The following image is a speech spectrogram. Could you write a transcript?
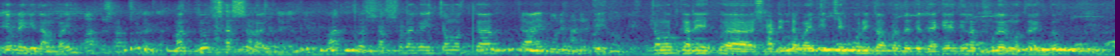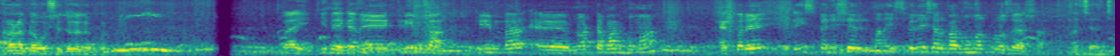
কেমনে কি দাম ভাই? মাত্র সাতশো টাকা। মাত্র সাতশো টাকা। এই চমৎকার। চমৎকার এই শার্টিনটা বাইতে চেক করি তো আপনাদেরকে দেখাই দিলাম ফুলের মতো একদম। ভালো লাগলে অবশ্যই যোগাযোগ করবেন। ভাই কি এখানে ক্রিম বার ক্রিম বার নটটা বার হোমা একবারে এটা স্প্যানিশের মানে স্প্যানিশ আর বার হোমার ক্রোজে আসা। আচ্ছা আচ্ছা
